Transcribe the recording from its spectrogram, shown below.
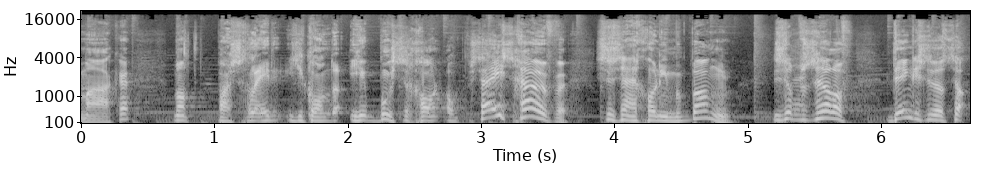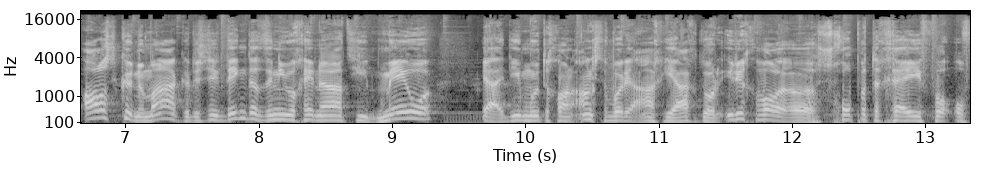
maken. Want pas geleden, je, kon, je moest ze gewoon opzij schuiven. Ze zijn gewoon niet meer bang. Dus op zichzelf denken ze dat ze alles kunnen maken. Dus ik denk dat de nieuwe generatie meeuwen... Ja, die moeten gewoon angsten worden aangejaagd... door in ieder geval eh, schoppen te geven... of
